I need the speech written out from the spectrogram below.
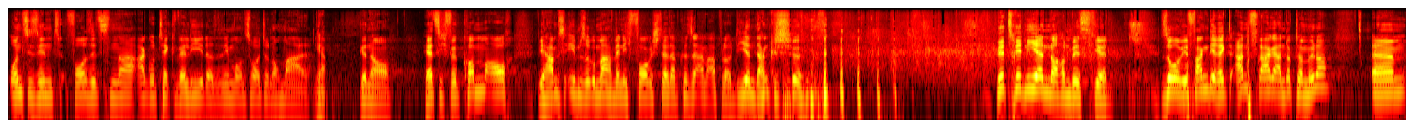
Und Sie sind Vorsitzender Agrotech Valley, da sehen wir uns heute nochmal. Ja. Genau. Herzlich willkommen auch. Wir haben es eben so gemacht, wenn ich vorgestellt habe, können Sie einmal applaudieren. Dankeschön. wir trainieren noch ein bisschen. So, wir fangen direkt an. Frage an Dr. Müller. Ähm,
